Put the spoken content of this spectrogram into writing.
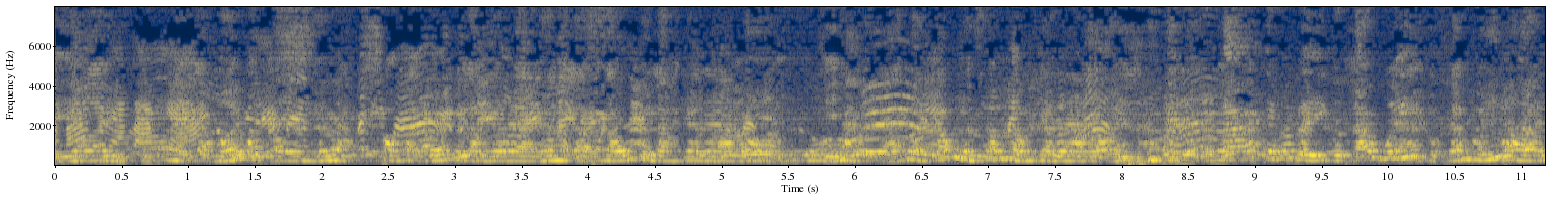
chị ơi. Còn mới mất em nữa là Không phải 45 carat nữa là 65 carat rồi. Chị Hằng đã lên cốc lên 65 carat rồi. Đó cho quý vị, cục đá quý Cục đá quý thôi.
